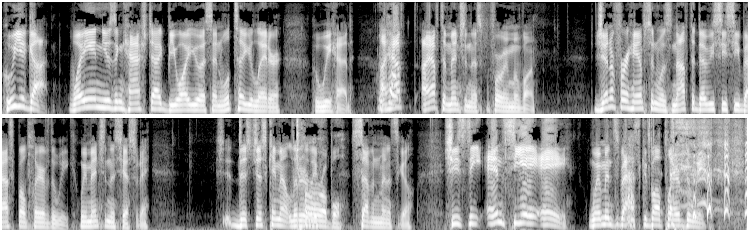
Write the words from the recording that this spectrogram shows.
Who you got? Weigh in using hashtag BYUSN. We'll tell you later who we had. I have I have to mention this before we move on. Jennifer Hamson was not the WCC Basketball Player of the Week. We mentioned this yesterday. This just came out literally Terrible. seven minutes ago. She's the NCAA Women's Basketball Player of the Week.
